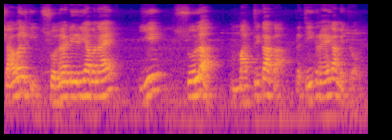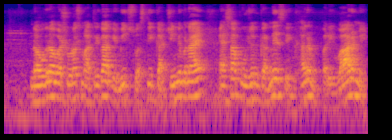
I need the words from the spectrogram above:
चावल की सोलह डेरिया बनाए। ये सोलह मातृका का प्रतीक रहेगा मित्रों। नवग्रह व षोड़श मातृका के बीच स्वस्तिक का चिन्ह बनाए। ऐसा पूजन करने से घर, परिवार में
